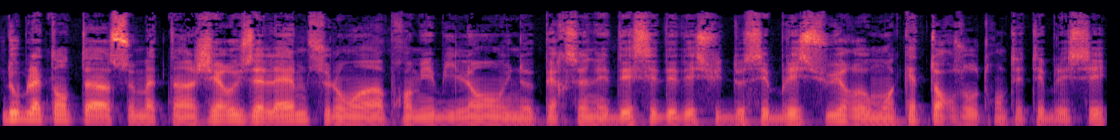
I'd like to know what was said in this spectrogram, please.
Double attentat ce matin à Jérusalem. Selon un premier bilan, une personne est décédée des suites de ses blessures et au moins 14 autres ont été blessés.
